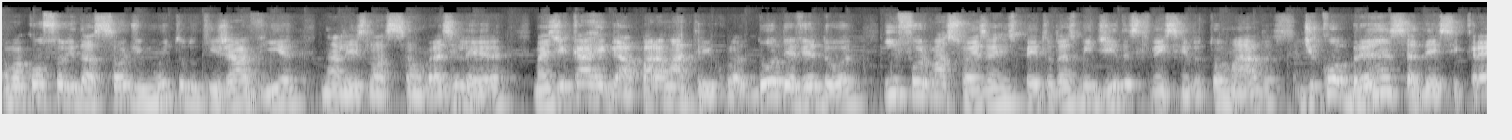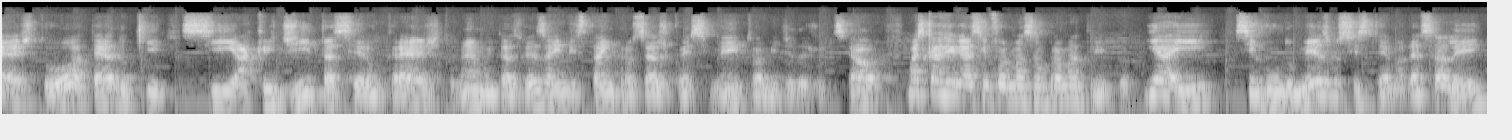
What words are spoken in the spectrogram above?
é uma consolidação de muito do que já havia na legislação brasileira, mas de carregar para a matrícula do devedor informações a respeito das medidas que vêm sendo tomadas, de cobrança desse crédito ou até do que se acredita ser um crédito, né? muitas vezes ainda está em processo de conhecimento a medida judicial, mas carregar essa informação para a matrícula. E aí, segundo o mesmo sistema dessa lei,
